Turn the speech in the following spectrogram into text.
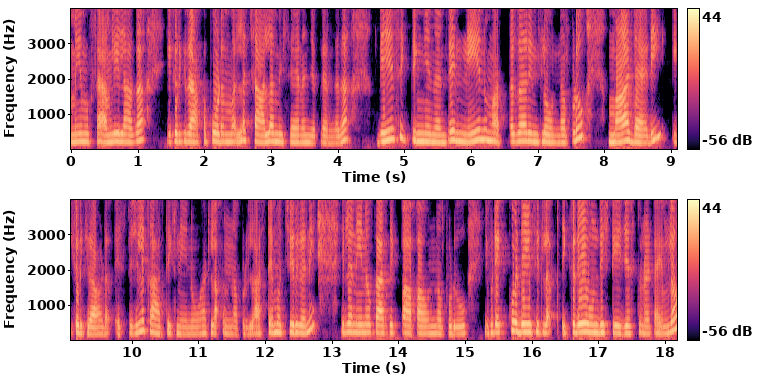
మేము ఫ్యామిలీ లాగా ఇక్కడికి రాకపోవడం వల్ల చాలా మిస్ అయ్యానని చెప్పాను కదా. బేసిక్ థింగ్ ఏంటంటే నేను మా అత్తగారి ఇంట్లో ఉన్నప్పుడు మా డాడీ ఇక్కడికి రావడం. ఎస్పెషల్లీ కార్తిక్ నేను అట్లా ఉన్నప్పుడు. లాస్ట్ టైం వచ్చారు కానీ ఇట్లా నేను కార్తిక్ పాప ఉన్నప్పుడు ఇప్పుడు ఎక్కువ డేస్ ఇట్లా ఇక్కడే ఉండి స్టే చేస్తున్న టైంలో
